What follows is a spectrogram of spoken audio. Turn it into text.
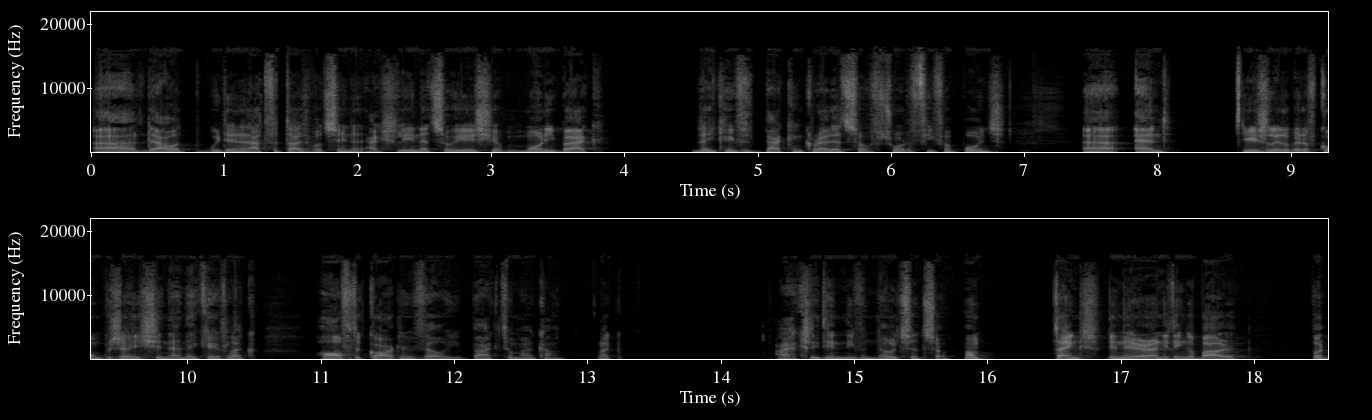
Uh, that we didn't advertise what's in it, actually in it. So here's your money back. They gave it back in credits, so sort of FIFA points. Uh, and here's a little bit of compensation, and they gave like half the card in value back to my account. Like, I actually didn't even notice it. So, oh, thanks. Didn't hear anything about it, but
